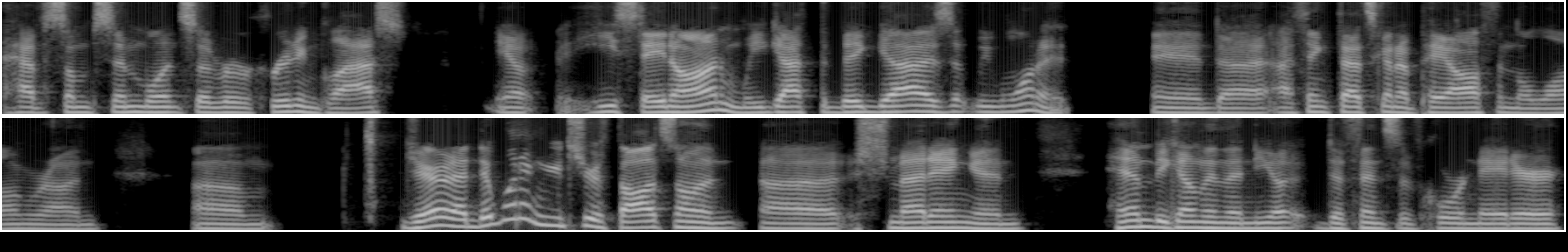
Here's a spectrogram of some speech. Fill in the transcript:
have some semblance of a recruiting class. You know, he stayed on. We got the big guys that we wanted, and uh, I think that's going to pay off in the long run. Um, Jared, I did want to get your thoughts on uh, Schmedding and him becoming the new defensive coordinator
